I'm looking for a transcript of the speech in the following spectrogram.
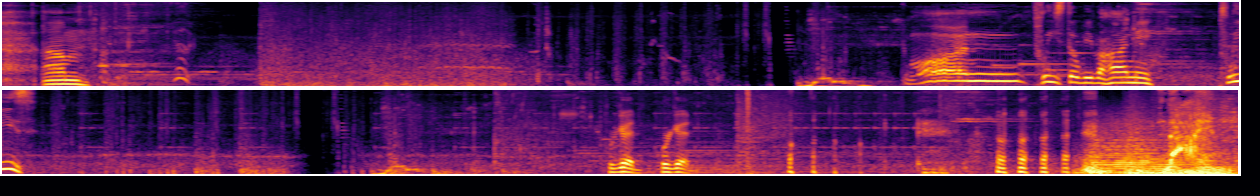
Um Come on. Please still be behind me. Please. We're good. We're good. Nine.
